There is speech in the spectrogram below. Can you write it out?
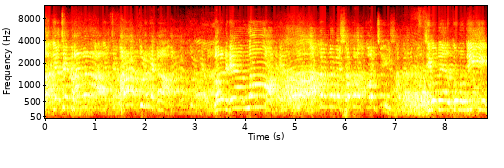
রাজি আছেন ভাইরা? হাত তুলে দেখা। বলেন, হে আল্লাহ আপনার নামে শপথ করছি। জীবনে আর কোনদিন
